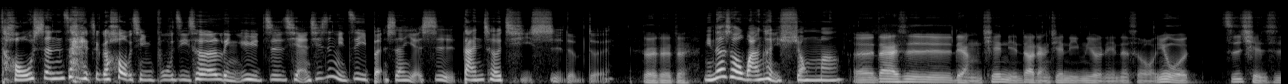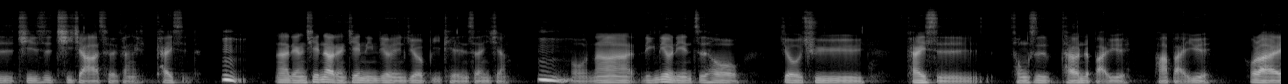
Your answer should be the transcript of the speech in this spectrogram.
投身在这个后勤补给车领域之前，其实你自己本身也是单车骑士，对不对？对对对，你那时候玩很凶吗？呃，大概是两千年到两千零六年的时候，因为我之前是其实是骑脚踏车刚开始的，嗯。那两千到两千零六年就比铁人三项。嗯。哦，那零六年之后就去开始从事台湾的百越爬百越，后来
